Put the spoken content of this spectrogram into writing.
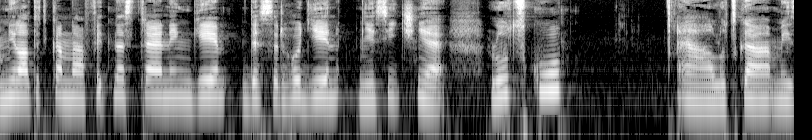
měla teďka na fitness tréninky 10 hodin měsíčně Lucku, a Lucka, mi,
